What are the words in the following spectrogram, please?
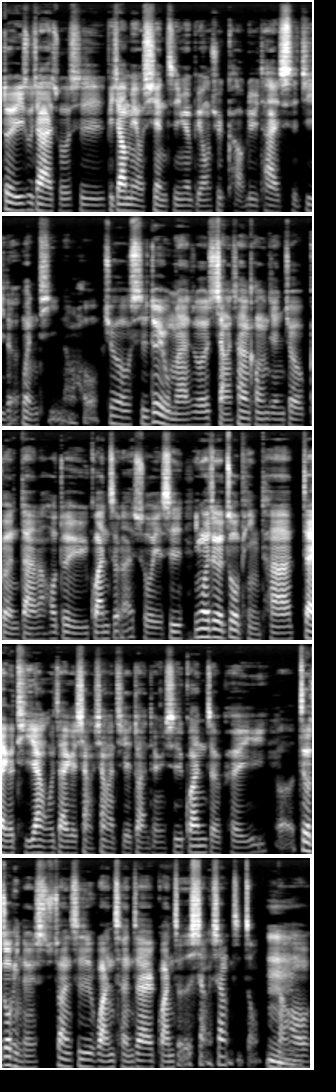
对于艺术家来说是比较。比较没有限制，因为不用去考虑太实际的问题，然后就是对于我们来说，想象的空间就更大。然后对于观者来说，也是因为这个作品它在一个提案或在一个想象的阶段，等于是观者可以呃，这个作品等于算是完成在观者的想象之中。嗯，然后，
